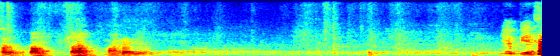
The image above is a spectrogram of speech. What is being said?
sale. Vamos, vamos, más rápido. Yo empiezo.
